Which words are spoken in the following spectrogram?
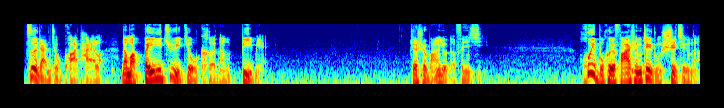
自然就垮台了，那么悲剧就可能避免。这是网友的分析。会不会发生这种事情呢？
